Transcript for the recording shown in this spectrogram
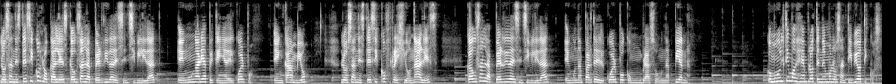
Los anestésicos locales causan la pérdida de sensibilidad en un área pequeña del cuerpo. En cambio, los anestésicos regionales causan la pérdida de sensibilidad en una parte del cuerpo como un brazo o una pierna. Como último ejemplo tenemos los antibióticos.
